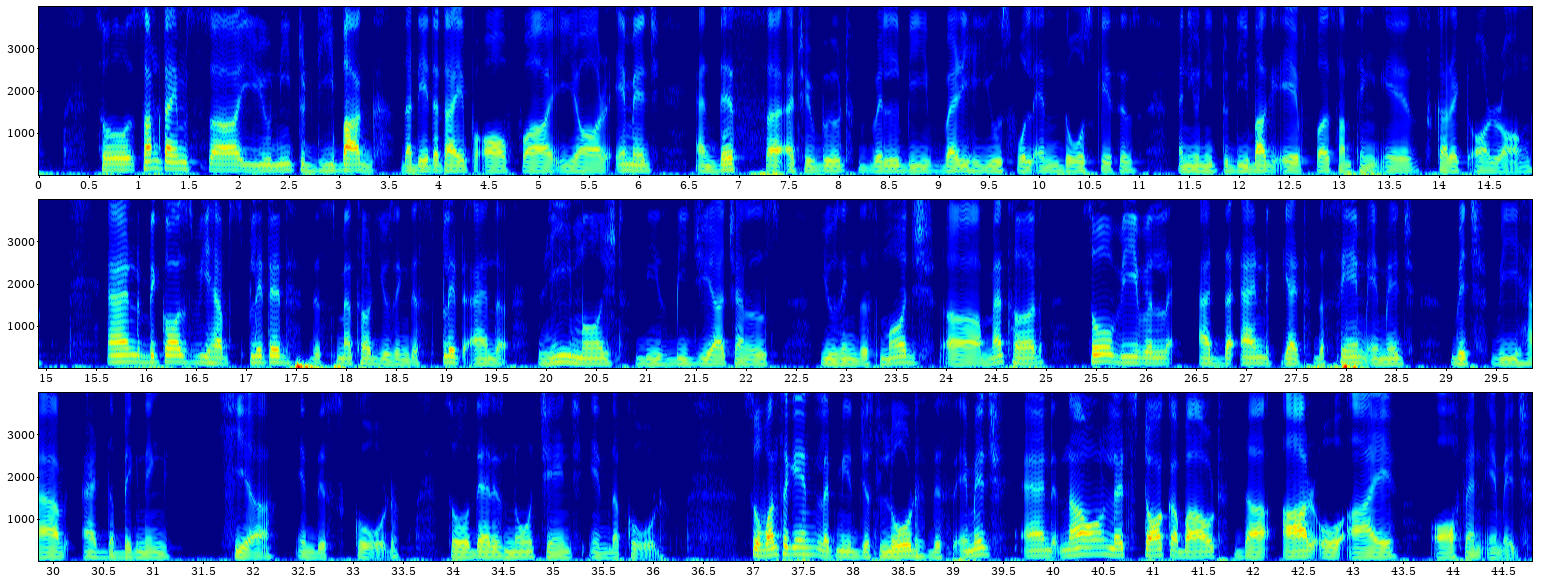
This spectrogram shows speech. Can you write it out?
so sometimes uh, you need to debug the data type of uh, your image and this uh, attribute will be very useful in those cases when you need to debug if uh, something is correct or wrong. And because we have splitted this method using this split and re-merged these BGR channels using this merge uh, method so we will at the end get the same image which we have at the beginning here in this code. So there is no change in the code. So once again let me just load this image. And now let's talk about the ROI of an image.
